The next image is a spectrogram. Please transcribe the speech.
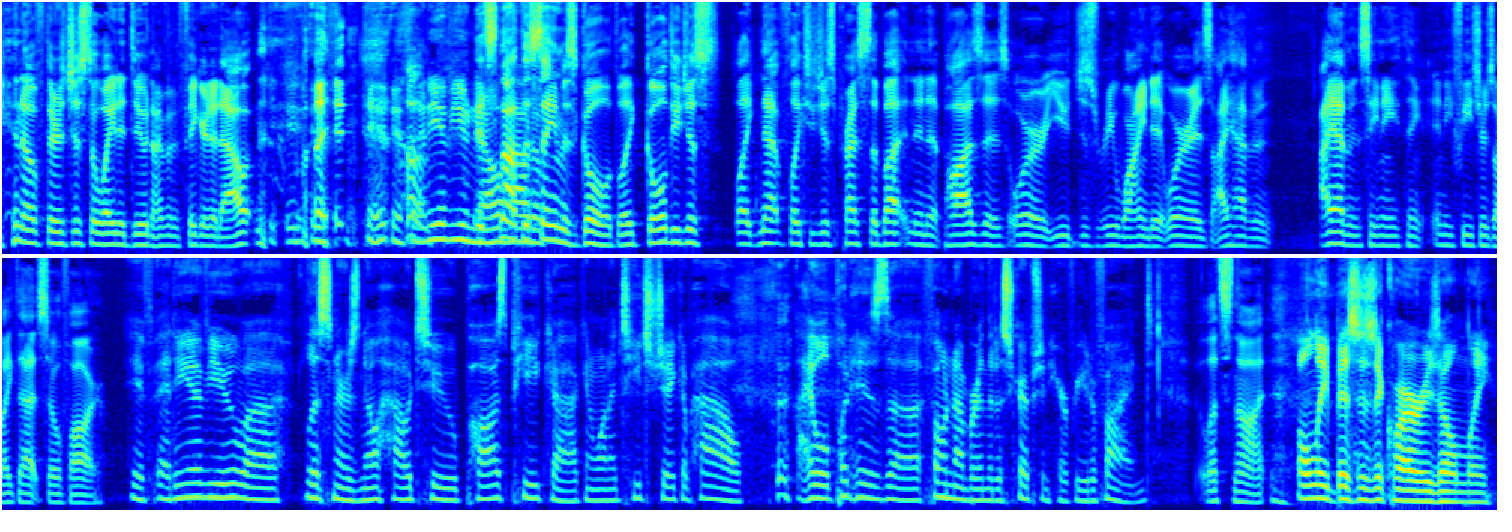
you know, if there's just a way to do it, and I haven't figured it out. but if, if any of you know, it's not how the to- same as gold. Like gold, you just like Netflix, you just press the button and it pauses, or you just rewind it. Whereas I haven't, I haven't seen anything, any features like that so far. If any of you uh, listeners know how to pause Peacock and want to teach Jacob how, I will put his uh, phone number in the description here for you to find. Let's not. Only business inquiries only.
